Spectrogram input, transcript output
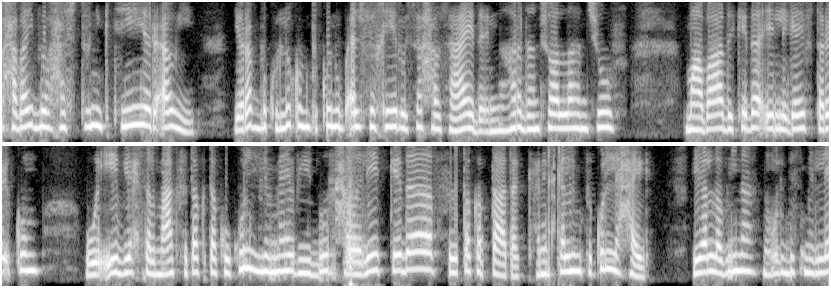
حبايبي؟ وحشتوني كتير قوي. يا رب كلكم تكونوا بألف خير وصحة وسعادة. النهاردة إن شاء الله هنشوف مع بعض كده إيه اللي جاي في طريقكم وإيه بيحصل معاك في طاقتك وكل ما بيدور حواليك كده في الطاقة بتاعتك. هنتكلم في كل حاجة. يلا بينا نقول بسم الله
